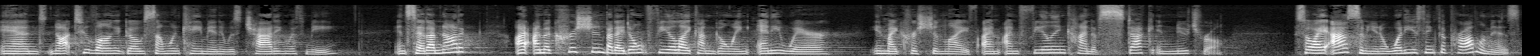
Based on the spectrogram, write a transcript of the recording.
And not too long ago, someone came in and was chatting with me and said, I'm not a, I'm a Christian, but I don't feel like I'm going anywhere in my Christian life. I'm, I'm feeling kind of stuck in neutral. So I asked them, you know, what do you think the problem is?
